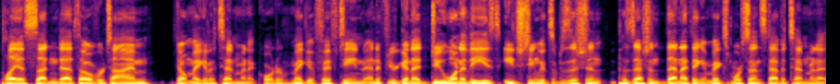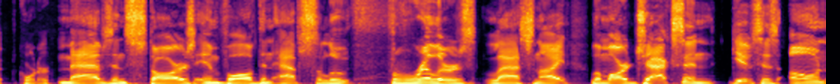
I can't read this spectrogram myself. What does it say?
play a sudden death overtime, don't make it a 10 minute quarter, make it 15. And if you're gonna do one of these, each team gets a position possession, then I think it makes more sense to have a 10 minute quarter. Mavs and Stars involved in absolute thrillers last night. Lamar Jackson gives his own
